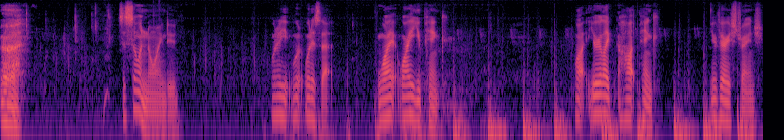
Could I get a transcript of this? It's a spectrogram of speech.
Ugh. This is so annoying, dude. What are you? What? What is that? Why? Why are you pink? What? You're like hot pink. You're very strange.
